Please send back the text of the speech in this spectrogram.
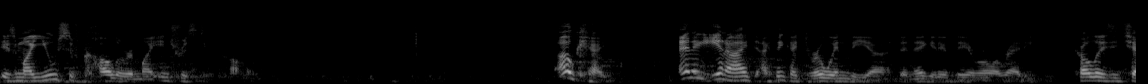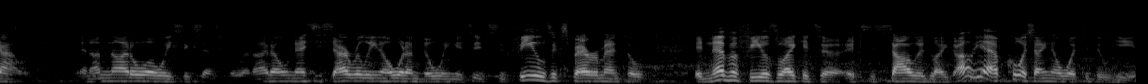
is my use of color and my interest in color. Okay, and you know, I, I think I threw in the uh, the negative there already. Color is a challenge, and I'm not always successful, and I don't necessarily know what I'm doing. It's, it's it feels experimental. It never feels like it's a it's a solid like oh yeah, of course I know what to do here.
